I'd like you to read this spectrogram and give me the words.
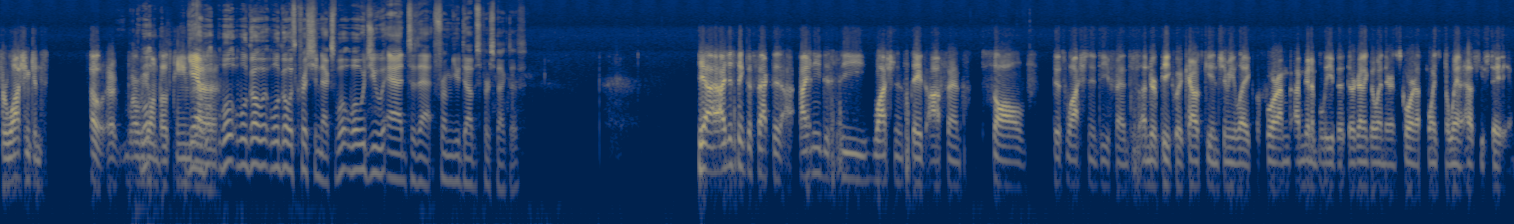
for Washington, oh, uh, are we well, going both teams? Yeah, uh, we'll, we'll, we'll go we'll go with Christian next. What what would you add to that from UW's perspective? Yeah, I just think the fact that I need to see Washington State's offense solve this Washington defense under Pete Kwiatkowski and Jimmy Lake before I'm I'm going to believe that they're going to go in there and score enough points to win at Husky Stadium.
